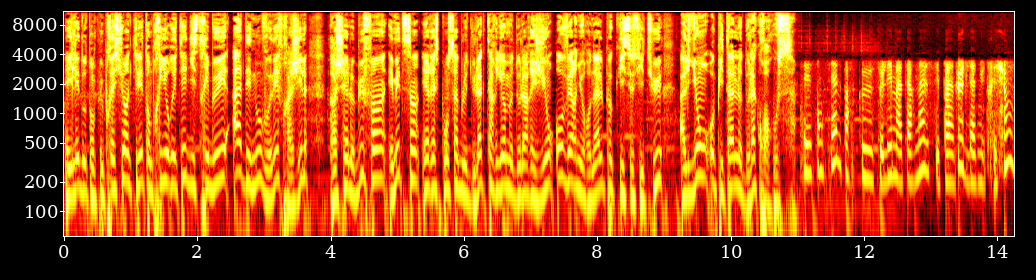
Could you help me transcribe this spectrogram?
Et il est d'autant plus précieux qu'il est en priorité distribué à des nouveau-nés fragiles. Rachel Buffin est médecin et responsable du lactarium de la région Auvergne-Rhône-Alpes qui se situe à Lyon, C'est essentiel parce que ce lait maternel, c'est pas que de la nutrition,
